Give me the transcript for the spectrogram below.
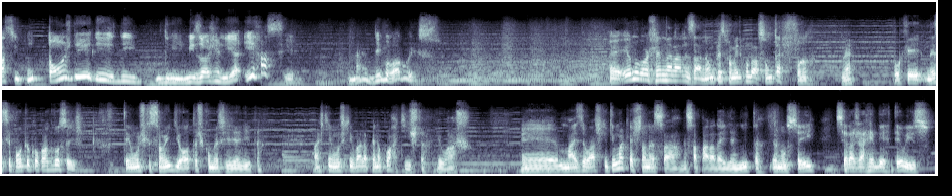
assim, com tons de, de, de, de misoginia e racismo. Né? Digo logo isso. É, eu não gosto de generalizar, não, principalmente quando o assunto é fã, né? Porque nesse ponto eu concordo com vocês. Tem uns que são idiotas, como esse de Anitta, mas tem uns que vale a pena pro artista, eu acho. É, mas eu acho que tem uma questão nessa, nessa parada aí de Anitta, eu não sei se ela já reverteu isso,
